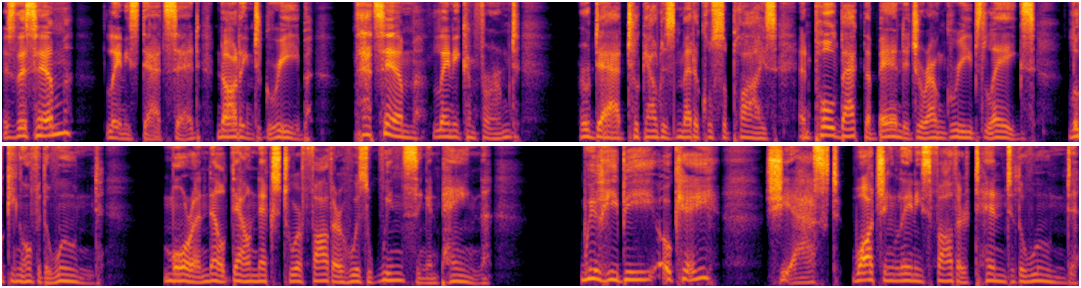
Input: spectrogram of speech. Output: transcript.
Is this him? Laney's dad said, nodding to Grebe. That's him, Laney confirmed. Her dad took out his medical supplies and pulled back the bandage around Grebe's legs, looking over the wound. Mora knelt down next to her father, who was wincing in pain. Will he be okay? she asked, watching Laney's father tend to the wound.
